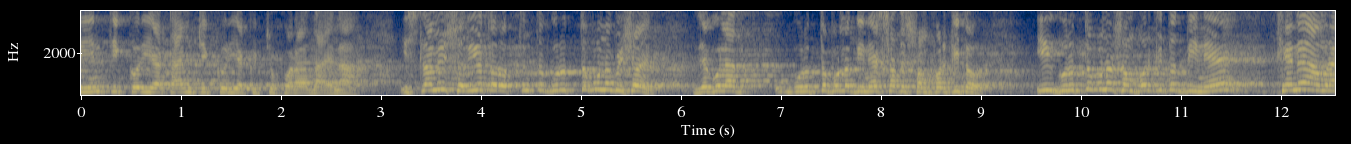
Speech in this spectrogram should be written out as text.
দিন ঠিক করিয়া টাইম ঠিক করিয়া কিছু করা যায় না। ইসলামী শরীয়তের অত্যন্ত গুরুত্বপূর্ণ বিষয় যেগুলা গুরুত্বপূর্ণ দিনের সাথে সম্পর্কিত এই গুরুত্বপূর্ণ সম্পর্কিত দিনে খেনে আমরা,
